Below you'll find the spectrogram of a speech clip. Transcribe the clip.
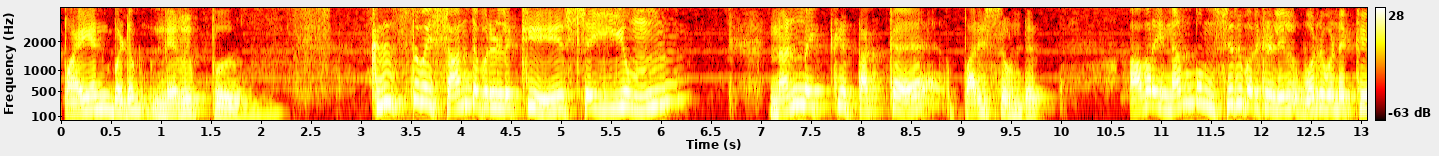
பயன்படும் நெருப்பு. கிறிஸ்துவை சார்ந்தவர்களுக்கு செய்யும் நன்மைக்கு தக்க பரிசு உண்டு. அவரை நம்பும் சிறுவர்களில் ஒருவனுக்கு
